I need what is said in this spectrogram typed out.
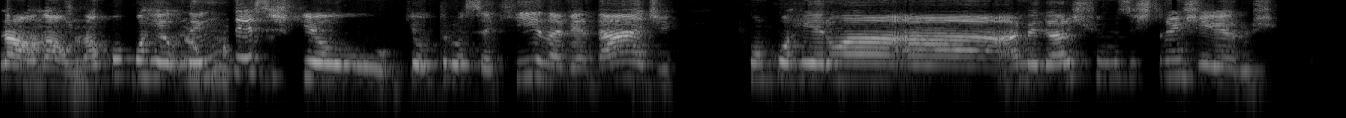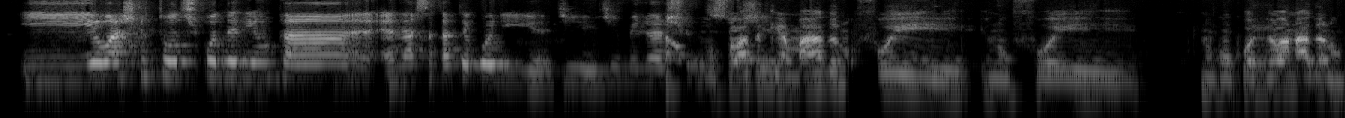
Não, não, não concorreu. Nenhum desses que eu, que eu trouxe aqui, na verdade, concorreram a, a, a melhores filmes estrangeiros. E eu acho que todos poderiam estar é, nessa categoria de, de melhores não, filmes. O Plata Queimada não foi, não foi, não concorreu a nada não.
